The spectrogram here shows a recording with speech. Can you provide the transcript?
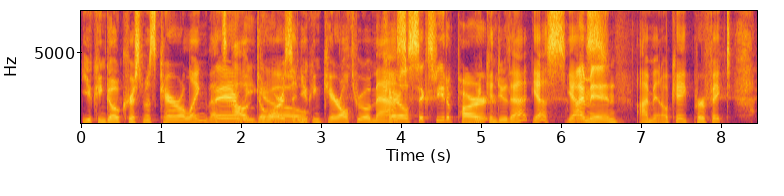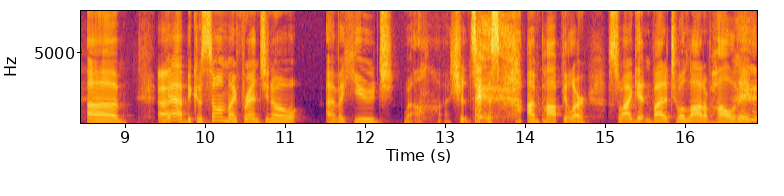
You can go Christmas caroling. That's There outdoors, and you can carol through a mask. carol six feet apart. we can do that. Yes, yes. I'm in. I'm in. Okay, perfect. Um, Uh, yeah, because some of my friends, you know, I have a huge. Well, I should say this. I'm popular, so I get invited to a lot of holiday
